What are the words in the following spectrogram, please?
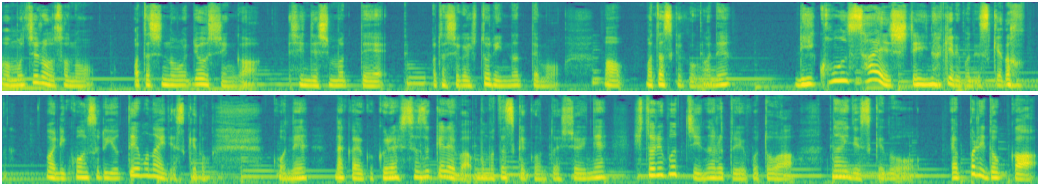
まあ、もちろんその私の両親が死んでしまって私が一人になっても、まあ、渡助君がね離婚さえしていなければですけどまあ離婚する予定もないですけどこうね仲良く暮らし続ければ、まあ、又助君と一緒にね一人ぼっちになるということはないですけどやっぱりどっか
